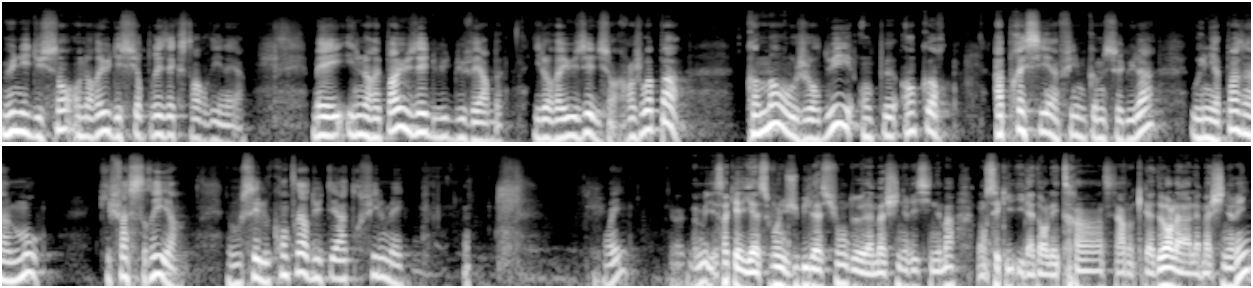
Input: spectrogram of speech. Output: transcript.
muni du son, on aurait eu des surprises extraordinaires. Mais il n'aurait pas usé du verbe, il aurait usé du son. Alors je vois pas comment aujourd'hui on peut encore apprécier un film comme celui-là où il n'y a pas un mot qui fasse rire, c'est le contraire du théâtre filmé. Oui. C'est vrai qu'il y a- souvent une jubilation de la machinerie cinéma. On sait qu'il il adore les trains, etc. Donc il adore la, machinerie.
